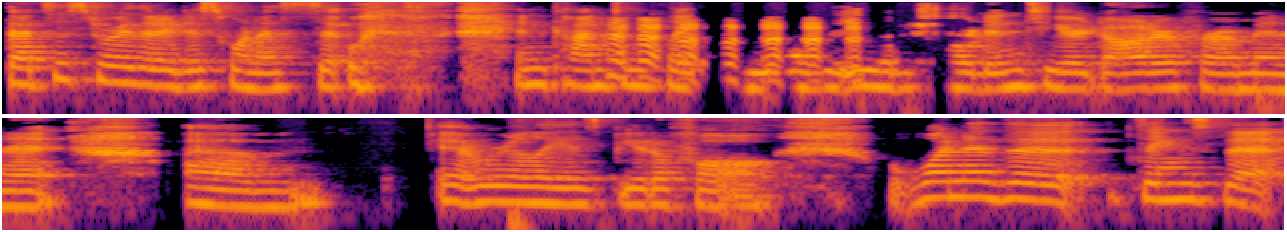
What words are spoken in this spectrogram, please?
that's a story that I just want to sit with and contemplate that you have poured into your daughter for a minute. Um, it really is beautiful. One of the things that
